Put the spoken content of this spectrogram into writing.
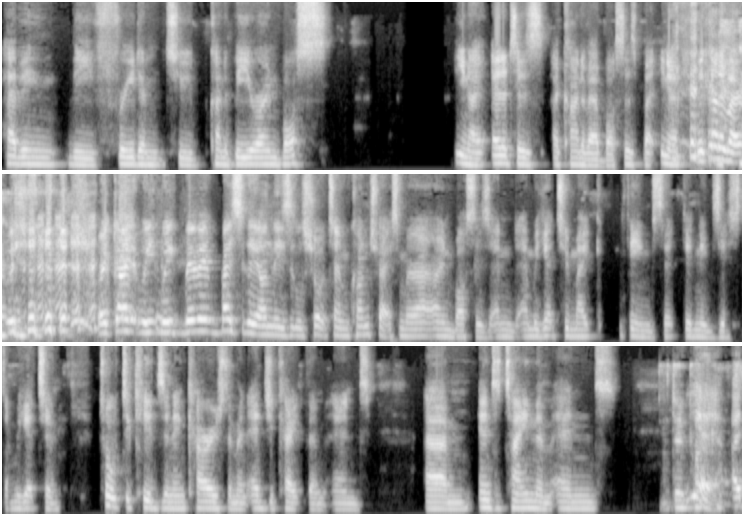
having the freedom to kind of be your own boss. You know, editors are kind of our bosses, but you know, we're kind of our, we're kind of, we, we we're basically on these little short-term contracts, and we're our own bosses, and and we get to make things that didn't exist, and we get to talk to kids and encourage them and educate them and um, entertain them and Do Yeah, I-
